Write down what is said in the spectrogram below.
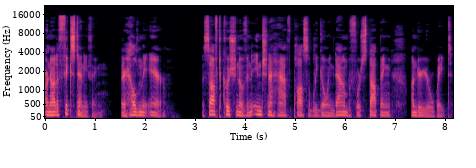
are not affixed to anything. They're held in the air. A soft cushion of an inch and a half possibly going down before stopping under your weight.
